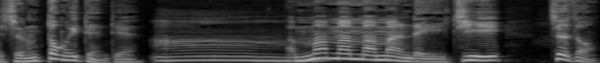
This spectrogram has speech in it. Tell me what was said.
也只能动一点点。啊。啊，慢慢慢慢累积这种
